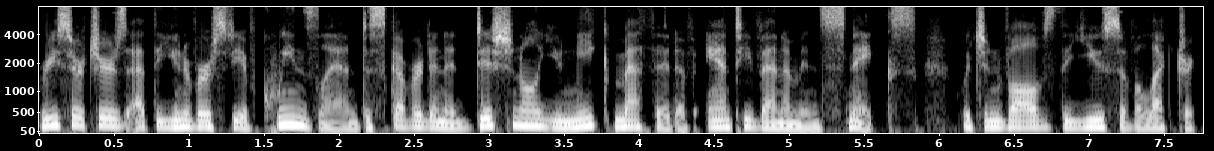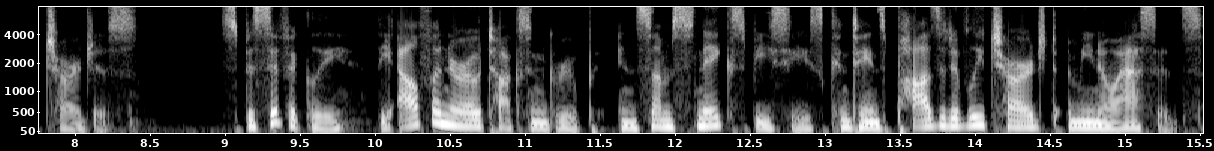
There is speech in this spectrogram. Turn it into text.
researchers at the University of Queensland discovered an additional unique method of antivenom in snakes, which involves the use of electric charges. Specifically, the alpha neurotoxin group in some snake species contains positively charged amino acids.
